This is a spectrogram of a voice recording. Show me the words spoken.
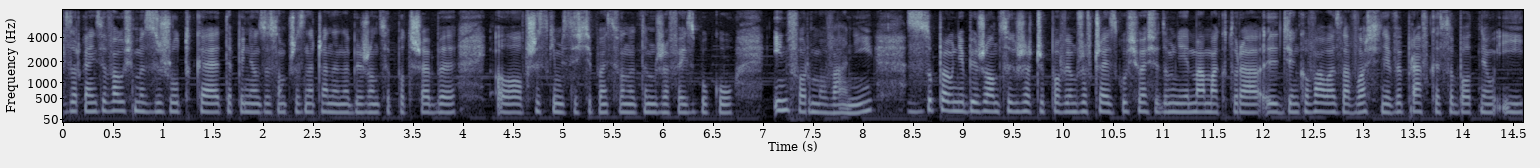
Zorganizowałyśmy zrzutkę, te pieniądze są przeznaczane na bieżące potrzeby. O wszystkim jesteście Państwo na tymże Facebooku informowani. Z zupełnie bieżących rzeczy powiem, że wczoraj zgłosiła się do mnie mama, która y, dziękowała za właśnie wyprawkę sobotnią i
